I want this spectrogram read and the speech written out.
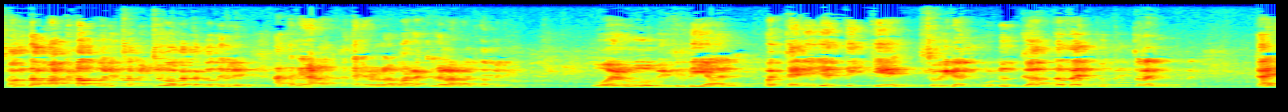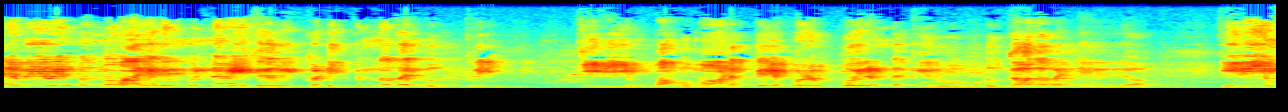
സ്വന്തം മക്കളെ പോലും ശമിച്ചു പോകത്തക്കത്തില്ലേ അങ്ങനെയാണ് അങ്ങനെയുള്ള വഴക്കുകളാണ് തമ്മിൽ ഓരോ വികൃതിയാൽ ഒറ്റനുജന്തിക്ക് സ്വൈരം കൊടുക്കാത്ത തൻ പുത്രൻ കാര്യമേ വേണ്ടൊന്നുമായതിൻ മുന്നമേ കയറി കടിക്കുന്ന തൻ പുത്രി കിരിയും പാമ്പുമാണൊക്കെ എപ്പോഴും പോയി രണ്ട് കീറു കൊടുക്കാതെ പറ്റില്ല. കിരിയും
